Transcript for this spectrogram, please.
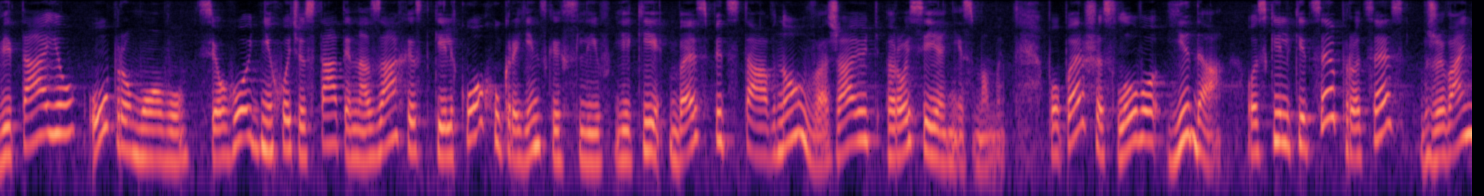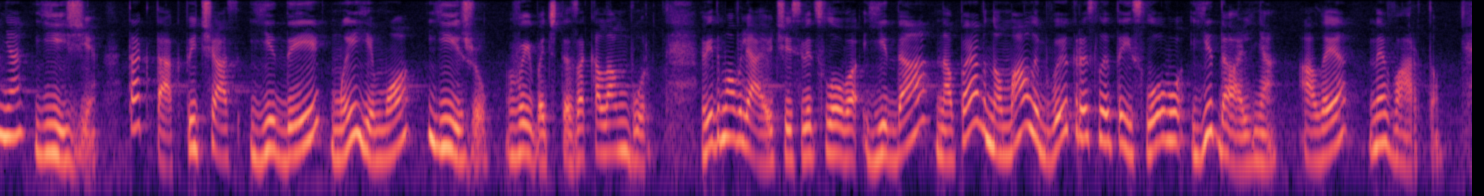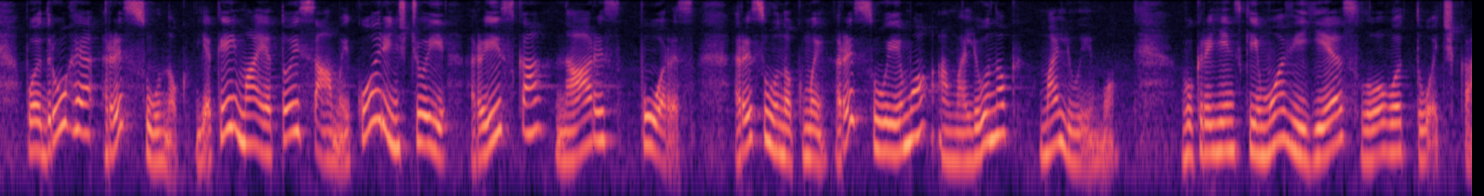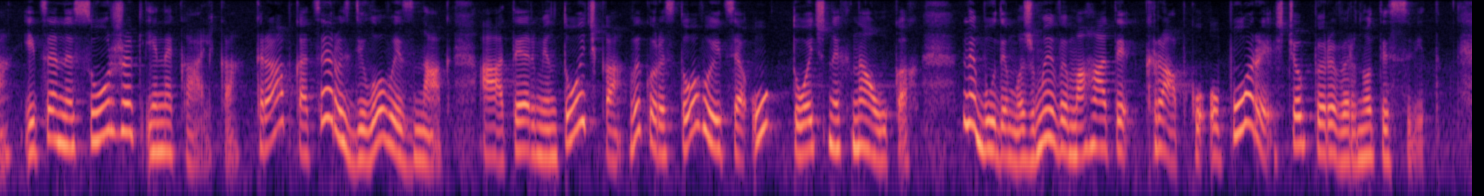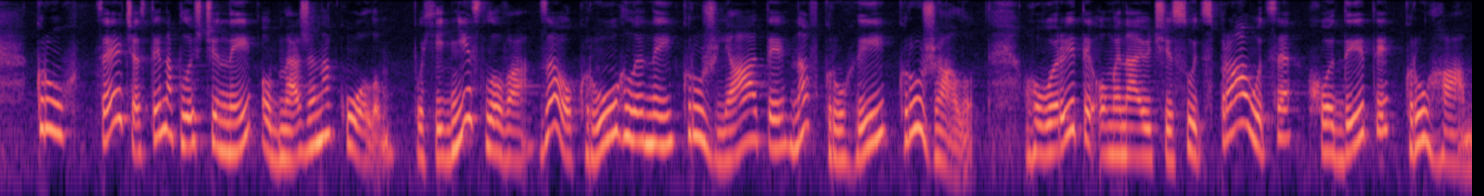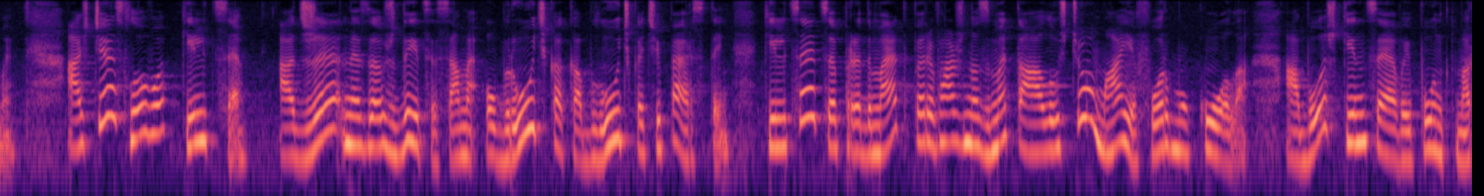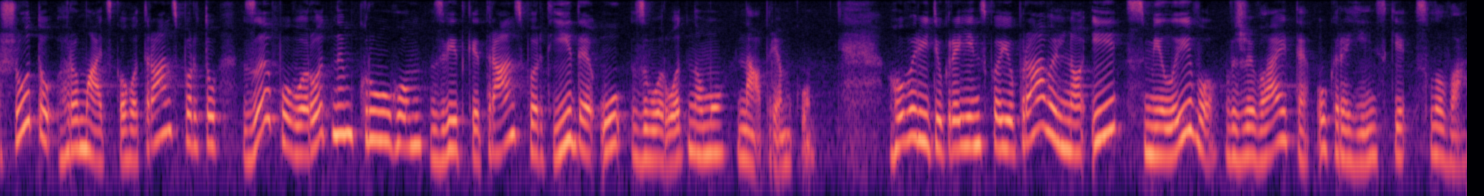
Вітаю у промову. Сьогодні хочу стати на захист кількох українських слів, які безпідставно вважають росіянізмами. По-перше, слово їда, оскільки це процес вживання їжі. Так, так, під час їди ми їмо їжу. Вибачте за каламбур. Відмовляючись від слова їда, напевно, мали б викреслити і слово їдальня, але не варто. По-друге, рисунок, який має той самий корінь, що і риска, нарис, порис. Рисунок ми рисуємо, а малюнок малюємо. В українській мові є слово точка. І це не суржик і не калька. Крапка це розділовий знак, а термін точка використовується у точних науках. Не будемо ж ми вимагати крапку опори, щоб перевернути світ. Круг це частина площини, обмежена колом. Похідні слова заокруглений, кружляти, навкруги, кружало. Говорити, оминаючи суть справу, це ходити кругами. А ще слово кільце. Адже не завжди це саме обручка, каблучка чи перстень. Кільце це предмет переважно з металу, що має форму кола, або ж кінцевий пункт маршруту громадського транспорту з поворотним кругом, звідки транспорт їде у зворотному напрямку. Говоріть українською правильно і сміливо вживайте українські слова.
